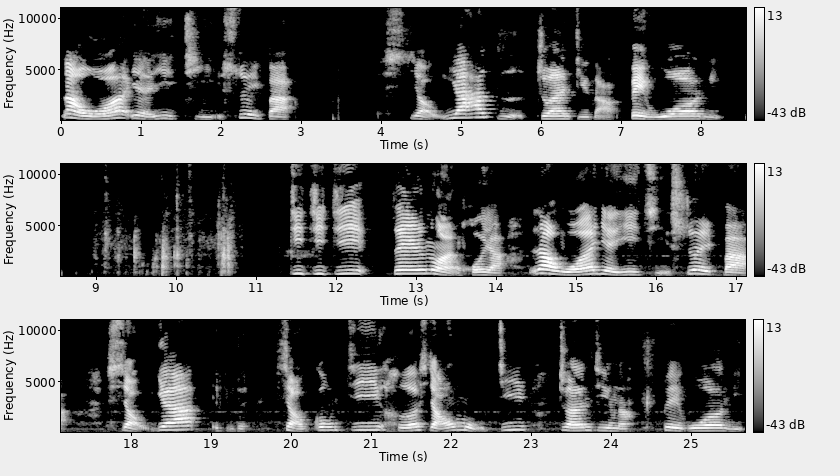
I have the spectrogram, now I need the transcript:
让我也一起睡吧。小鸭子钻进了被窝里，叽叽叽，真暖和呀！让我也一起睡吧。小鸭，哎，不对。小公鸡和小母鸡钻进了被窝里，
